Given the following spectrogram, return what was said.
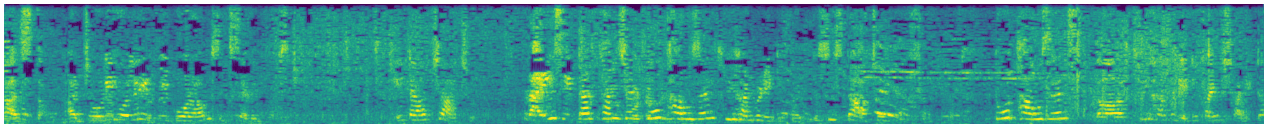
কাজটা। আর জড়ি হলে ইট উইল গো অ্যারাউন্ড এটা হচ্ছে আঁচল। প্রাইস এটার থাকছে two thousand three hundred eighty five this is the anchal two thousand three hundred eighty five শাড়িটা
